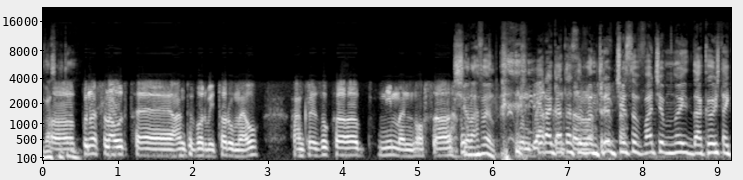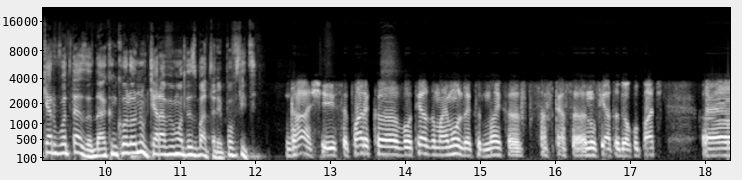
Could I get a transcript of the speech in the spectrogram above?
Vă ascultăm. Uh, până să-l aud pe antevorbitorul meu, am crezut că nimeni nu o să... Și eu la fel. Era gata să vă întreb ce să facem noi dacă ăștia chiar votează. Dacă încolo nu, chiar avem o dezbatere. Poftiți! Da, și se pare că votează mai mult decât noi, că s-ar putea să nu fie atât de ocupați. Uh,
